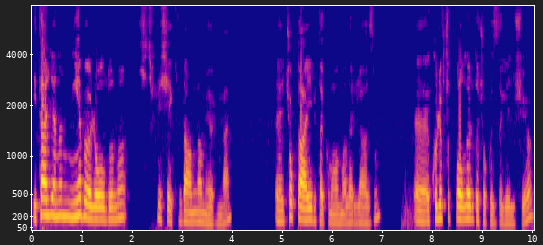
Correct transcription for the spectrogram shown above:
İtalya'nın niye böyle olduğunu hiçbir şekilde anlamıyorum ben. Ee, çok daha iyi bir takım olmaları lazım. Ee, kulüp futbolları da çok hızlı gelişiyor.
